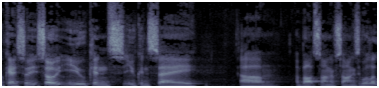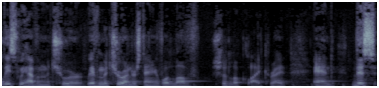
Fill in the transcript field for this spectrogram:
Okay. So so you can you can say um, about Song of Songs. Well, at least we have a mature we have a mature understanding of what love should look like, right? And this,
